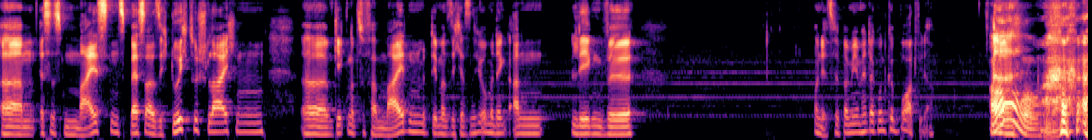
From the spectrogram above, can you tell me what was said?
ähm, ist es meistens besser, sich durchzuschleichen, äh, Gegner zu vermeiden, mit denen man sich jetzt nicht unbedingt anlegen will. Und jetzt wird bei mir im Hintergrund gebohrt wieder. Oh, äh,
